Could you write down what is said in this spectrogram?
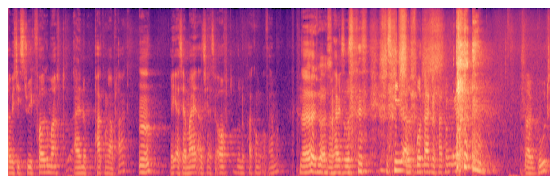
habe ich die Streak voll gemacht, eine Packung am Tag. Mhm. Ich esse ja meist, also ich esse ja oft so eine Packung auf einmal. Naja, ich weiß. dann habe ich so sieben, also pro Tag eine Packung gegessen. Das war gut.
